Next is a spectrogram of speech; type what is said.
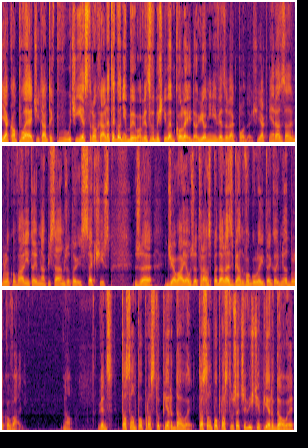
jaką płeć i tamtych płci jest trochę, ale tego nie było, więc wymyśliłem kolejną i oni nie wiedzą jak podejść. Jak mnie raz zablokowali, to im napisałem, że to jest seksizm, że działają, że transpedalesbian w ogóle i tego i mnie odblokowali. No. Więc to są po prostu pierdoły. To są po prostu rzeczywiście pierdoły.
